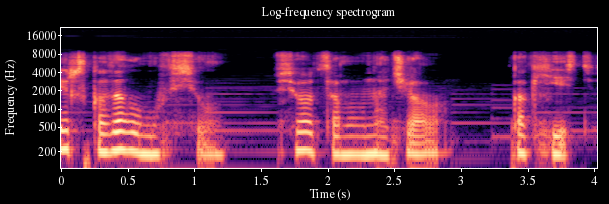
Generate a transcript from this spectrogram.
Я рассказала ему все, все от самого начала, как есть.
